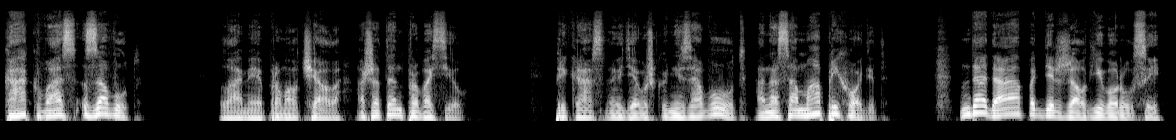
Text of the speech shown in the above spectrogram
как вас зовут?» Ламия промолчала, а Шатен пробасил. Прекрасную девушку не зовут, она сама приходит. Да-да, поддержал его русый,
